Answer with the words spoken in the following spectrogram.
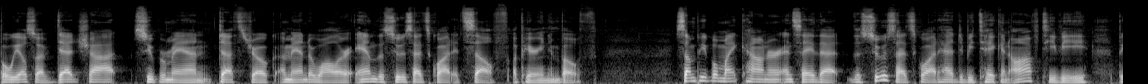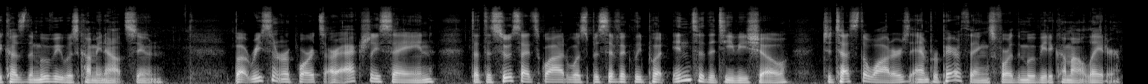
but we also have Deadshot, Superman, Deathstroke, Amanda Waller, and the Suicide Squad itself appearing in both. Some people might counter and say that the Suicide Squad had to be taken off TV because the movie was coming out soon. But recent reports are actually saying that the Suicide Squad was specifically put into the TV show to test the waters and prepare things for the movie to come out later.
